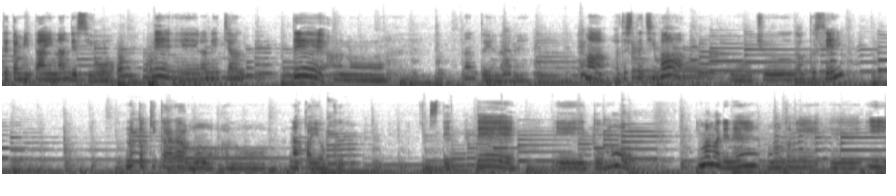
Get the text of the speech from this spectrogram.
てたみたいなんですよ。で、えー、ラニちゃんってあの何と言うんだろうね。まあ私たちは中学生の時からもうあの仲良くしててえー、ともう今までね本当に、えー、いい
